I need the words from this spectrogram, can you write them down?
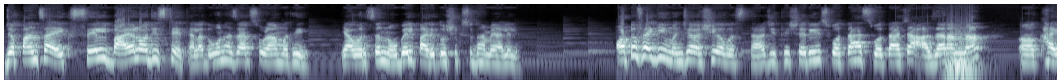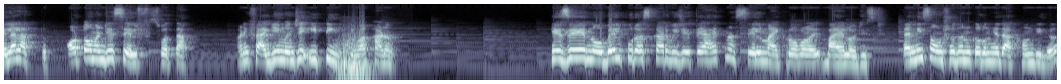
जपानचा एक सेल बायोलॉजिस्ट आहे. त्याला दोन हजार सोळा मध्ये यावरचं नोबेल पारितोषिक सुद्धा मिळालेलं आहे. ऑटोफॅगी म्हणजे अशी अवस्था जिथे शरीर स्वतः स्वतःच्या आजारांना खायला लागतं. ऑटो म्हणजे सेल्फ स्वतः. आणि फॅगी म्हणजे इटिंग किंवा खाणं. हे जे नोबेल पुरस्कार विजेते आहेत ना सेल मायक्रो बायोलॉजिस्ट त्यांनी संशोधन करून हे दाखवून दिलं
